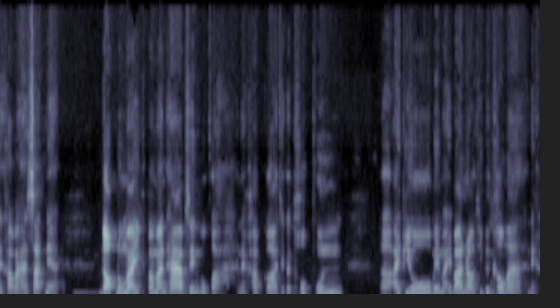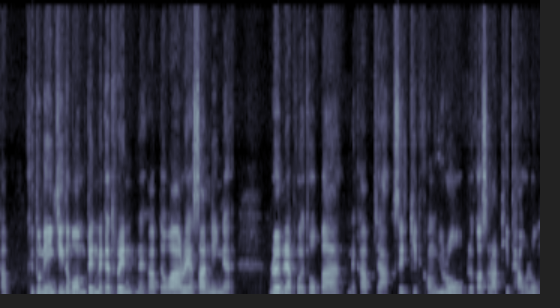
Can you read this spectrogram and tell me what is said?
นะครับ อาหารสัตว์เนี่ยดรอปลงมาอีกประมาณ 5%กว่าๆนะครับ ก็อาจจะกระทบหุ้น IPO ใหม่ๆบ้านเราที่เพิ่งเข้ามานะครับ คือตัวนี้จริงๆต้องบอกมันเป็นเมกะเทรนด์นะครับ แต่ว่าระยะสั้นนิงเนี่ยเริ่มได้รับผลกระทบบ้างนะครับจากเศรษฐกิจของยุโรปแล้วก็สหรัฐที่แผ่วลง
